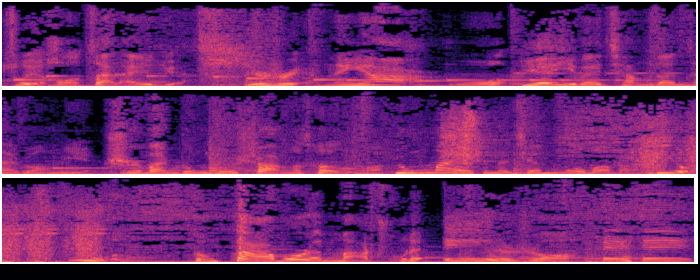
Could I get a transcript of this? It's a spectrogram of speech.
最后再来一句，其实也那样。五，别以为抢单才装逼，吃饭中途上个厕所，用卖肾的钱默默把 bill 付了。等大波人马出来 AA 的时候，嘿嘿。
